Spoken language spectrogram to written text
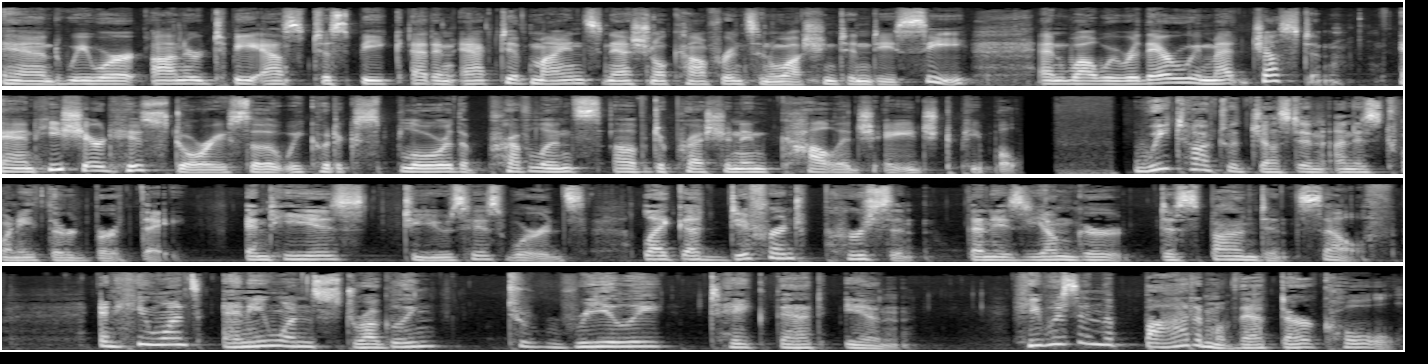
And we were honored to be asked to speak at an Active Minds National Conference in Washington, D.C. And while we were there, we met Justin. And he shared his story so that we could explore the prevalence of depression in college aged people. We talked with Justin on his 23rd birthday, and he is, to use his words, like a different person than his younger, despondent self. And he wants anyone struggling to really take that in. He was in the bottom of that dark hole,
